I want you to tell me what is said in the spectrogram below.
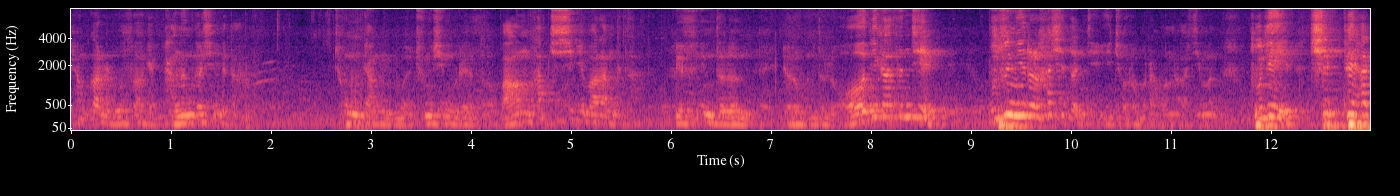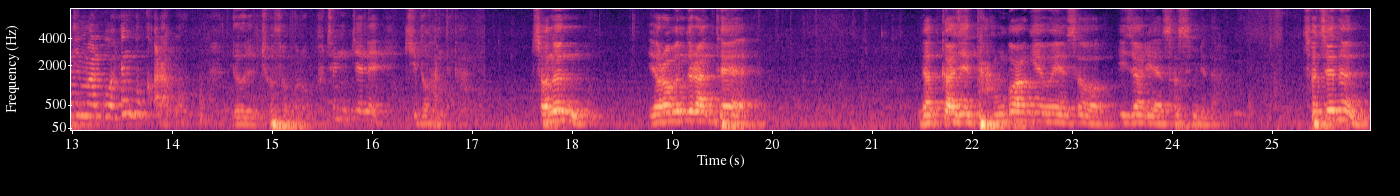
평가를 우수하게 받는 것입니다. 총장님을 중심으로 해서 마음 합치시기 바랍니다. 우리 스님들은 여러분들 어디 가든지 무슨 일을 하시든지 이 졸업을 하고 나가시면 부디 실패하지 말고 행복하라고 늘 조석으로 부처님전에 기도합니다. 저는 여러분들한테 몇 가지 당부하기 위해서 이 자리에 섰습니다. 첫째는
